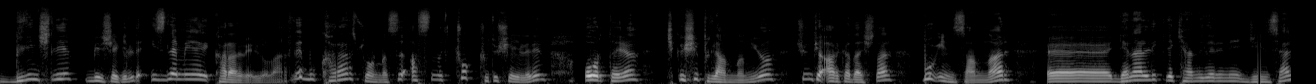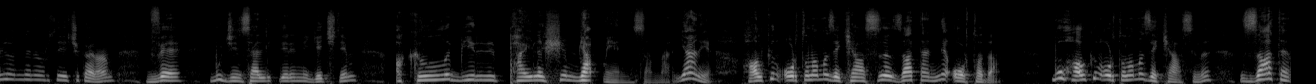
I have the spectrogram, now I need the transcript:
bilinçli bir şekilde izlemeye karar veriyorlar. Ve bu karar sonrası aslında çok kötü şeylerin ortaya çıkışı planlanıyor. Çünkü arkadaşlar bu insanlar eee, genellikle kendilerini cinsel yönden ortaya çıkaran ve bu cinselliklerini geçtim akıllı bir paylaşım yapmayan insanlar. Yani halkın ortalama zekası zaten ne ortada. Bu halkın ortalama zekasını zaten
